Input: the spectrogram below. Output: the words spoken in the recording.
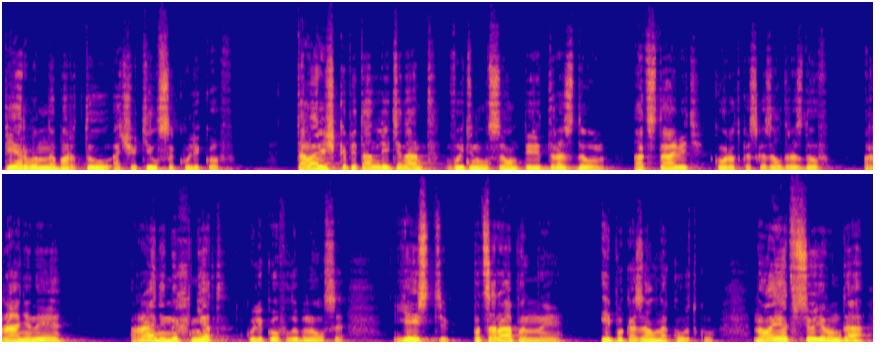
Первым на борту очутился Куликов. «Товарищ капитан-лейтенант!» — вытянулся он перед Дроздовым. «Отставить!» — коротко сказал Дроздов. «Раненые?» «Раненых нет!» — Куликов улыбнулся. «Есть поцарапанные!» И показал на куртку. «Но это все ерунда.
